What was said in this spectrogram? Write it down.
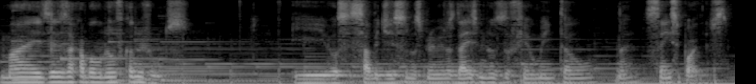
mas eles acabam não ficando juntos. E você sabe disso nos primeiros 10 minutos do filme, então, né, sem spoilers.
